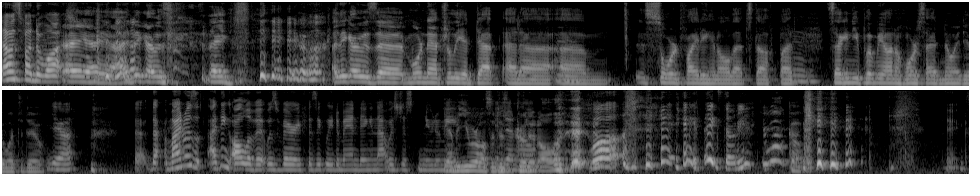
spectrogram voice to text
was fun to watch. yeah, yeah, yeah. I think I was. thanks. You're. I think I was uh, more naturally adept at uh, um, sword fighting and all that stuff. But Mm. second you put me on a horse, I had no idea what to do. Yeah. Uh, that, mine was, I think all of it was very physically demanding, and that was just new to me. Yeah, but you were also in just good at all of it. Well, hey, thanks, Tony. You're welcome. thanks.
